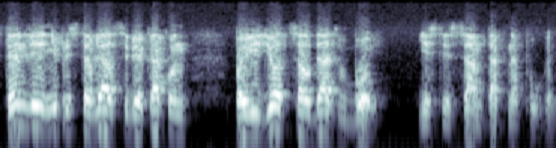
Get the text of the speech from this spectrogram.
Стэнли не представлял себе, как он поведет солдат в бой, если сам так напуган.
